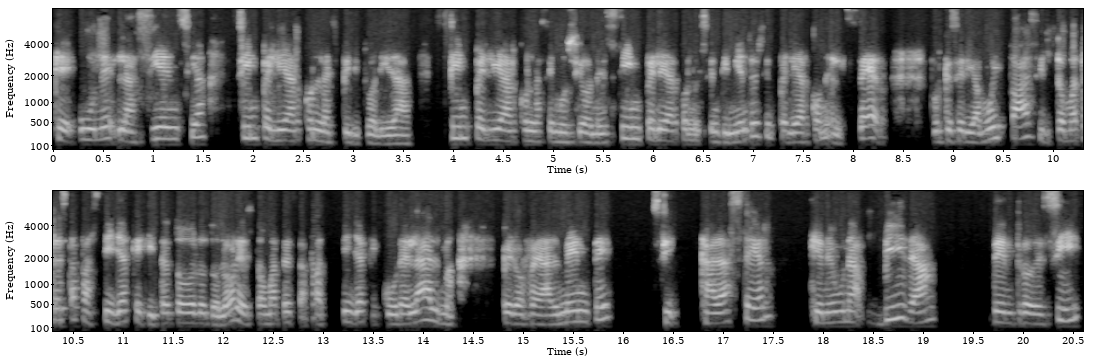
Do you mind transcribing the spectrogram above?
que une la ciencia sin pelear con la espiritualidad, sin pelear con las emociones, sin pelear con el sentimiento y sin pelear con el ser, porque sería muy fácil, tómate esta pastilla que quita todos los dolores, tómate esta pastilla que cura el alma, pero realmente si cada ser tiene una vida dentro de sí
